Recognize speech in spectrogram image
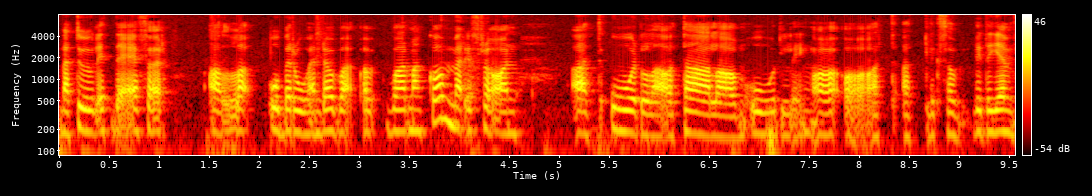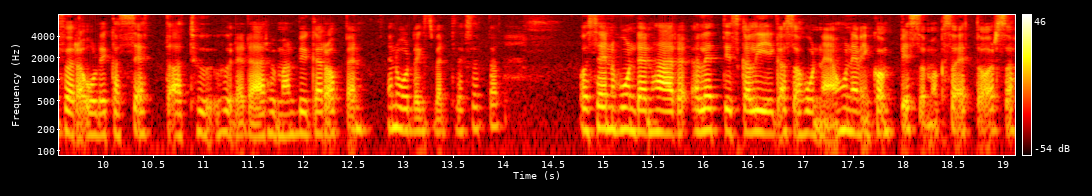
naturligt det är för alla, oberoende av var man kommer ifrån, att odla och tala om odling och, och att, att liksom lite jämföra olika sätt, att hur, hur, det där, hur man bygger upp en, en odlingsbädd till exempel. Och sen hon den här lettiska liga, så hon är, hon är min kompis som också är ett år, så,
